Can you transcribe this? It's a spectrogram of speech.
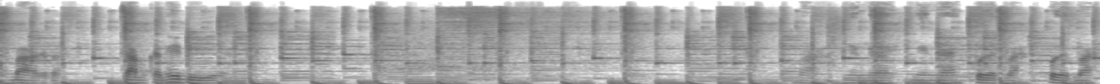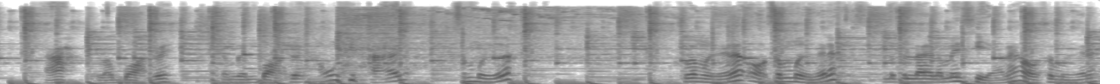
บมากนะจำกันให้ดีนะมายังไงยังไงเปิดมาเปิดมา อะเราบอดด้วยน้ำเงินบอดด้วยเอ้าชิบหายแล้วเสมอเสมอนะออกเสมอนะไม่เป็นไรเราไม่เสียนะออกเสมอนะ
